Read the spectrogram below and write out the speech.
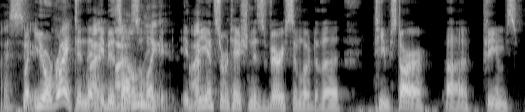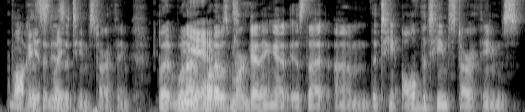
I see. But you're right in that I- it is I also only- like it- I- the instrumentation is very similar to the Team Star uh, themes, Well, 'cause obviously. it is a Team Star theme. But what I what I was more getting at is that um the team all the Team Star themes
